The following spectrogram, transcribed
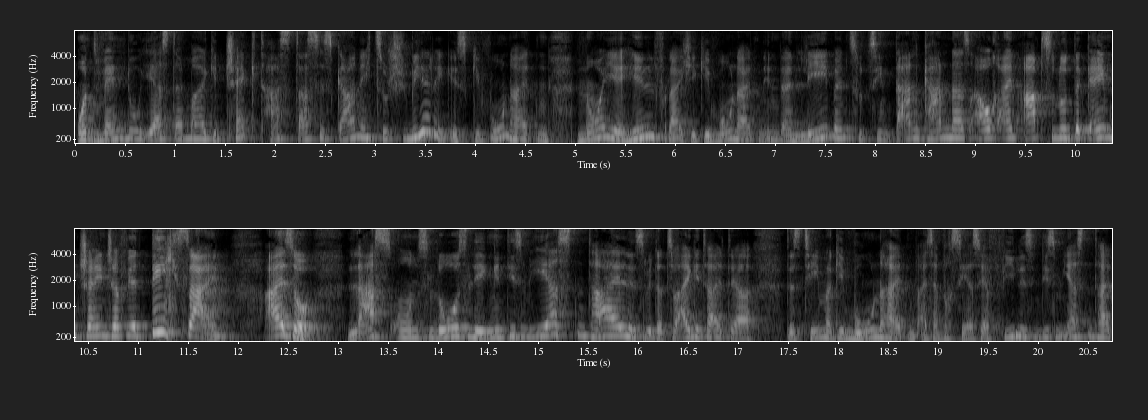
Und wenn du erst einmal gecheckt hast, dass es gar nicht so schwierig ist, Gewohnheiten, neue, hilfreiche Gewohnheiten in dein Leben zu ziehen, dann kann das auch ein absoluter Gamechanger für dich sein. Also, lass uns loslegen. In diesem ersten Teil ist wieder zweigeteilt der, das Thema Gewohnheiten, weil es einfach sehr, sehr viel ist. In diesem ersten Teil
